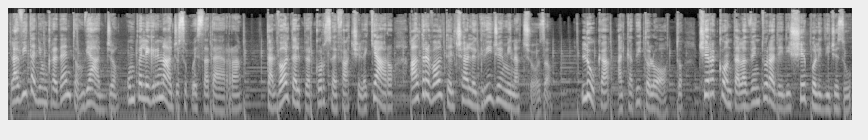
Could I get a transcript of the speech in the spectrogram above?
La vita di un credente è un viaggio, un pellegrinaggio su questa terra. Talvolta il percorso è facile e chiaro, altre volte il cielo è grigio e minaccioso. Luca, al capitolo 8, ci racconta l'avventura dei discepoli di Gesù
